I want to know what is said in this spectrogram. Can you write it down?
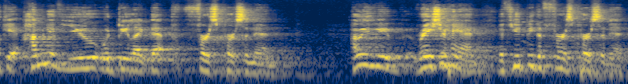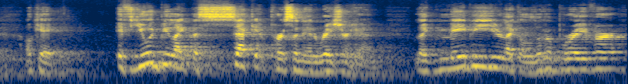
Okay, how many of you would be like that first person in? How many of you, raise your hand if you'd be the first person in. Okay, if you would be like the second person in, raise your hand. Like maybe you're like a little braver.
